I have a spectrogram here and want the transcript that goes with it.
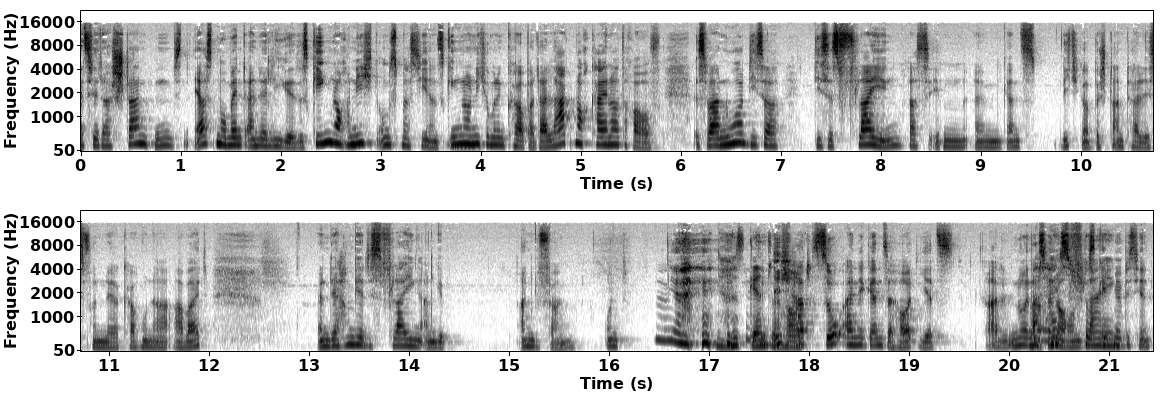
Als wir da standen, den ersten Moment an der Liege, das ging noch nicht ums Massieren, es ging noch nicht um den Körper, da lag noch keiner drauf. Es war nur dieser, dieses Flying, was eben ein ganz wichtiger Bestandteil ist von der Kahuna-Arbeit. Und da haben wir das Flying ange angefangen. Und ja. ich habe so eine Gänsehaut jetzt gerade nur in Was Erinnerung. heißt Das geht Flying? mir ein bisschen.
